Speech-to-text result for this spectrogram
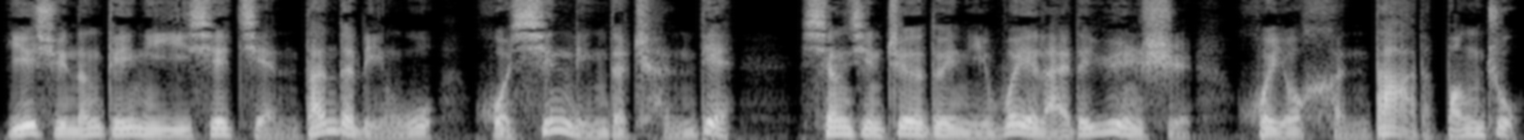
也许能给你一些简单的领悟或心灵的沉淀。相信这对你未来的运势会有很大的帮助。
